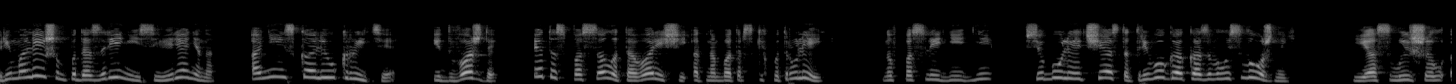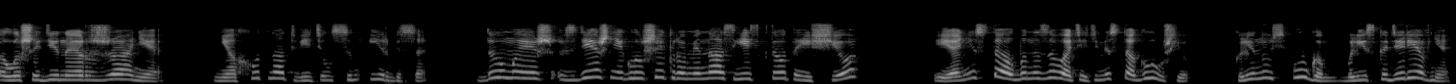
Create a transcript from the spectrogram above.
при малейшем подозрении северянина они искали укрытие, и дважды это спасало товарищей от набаторских патрулей. Но в последние дни все более часто тревога оказывалась ложной. «Я слышал лошадиное ржание», — неохотно ответил сын Ирбиса. «Думаешь, в здешней глуши кроме нас есть кто-то еще?» «Я не стал бы называть эти места глушью. Клянусь угом, близко деревня.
